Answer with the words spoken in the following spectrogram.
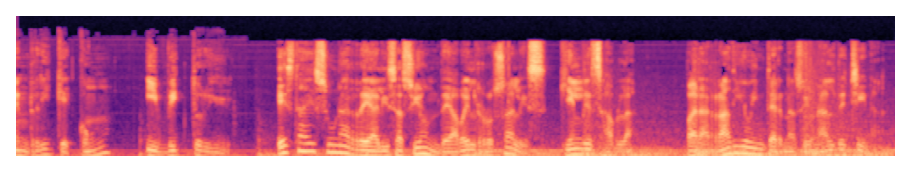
Enrique Con y Víctor Yu. Esta es una realización de Abel Rosales, quien les habla, para Radio Internacional de China.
